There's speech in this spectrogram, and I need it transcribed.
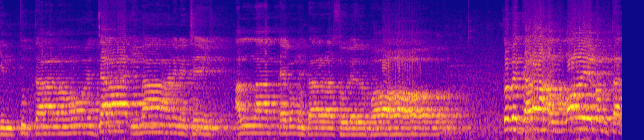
কিন্তু তারা নয়, যারা ইমান এনেছে, আল্লাহ এবং তার রাসূলের উপর। তবে যারা আল্লাহ তার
